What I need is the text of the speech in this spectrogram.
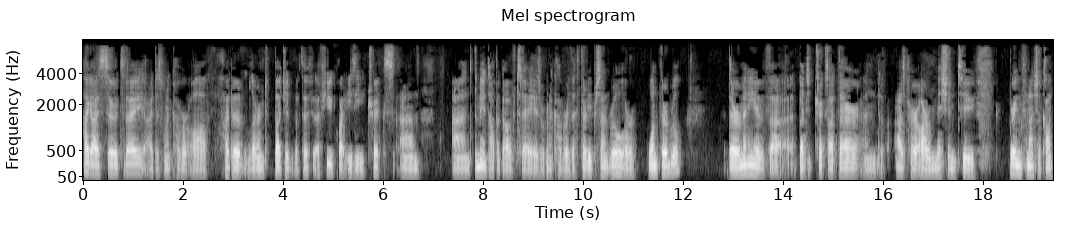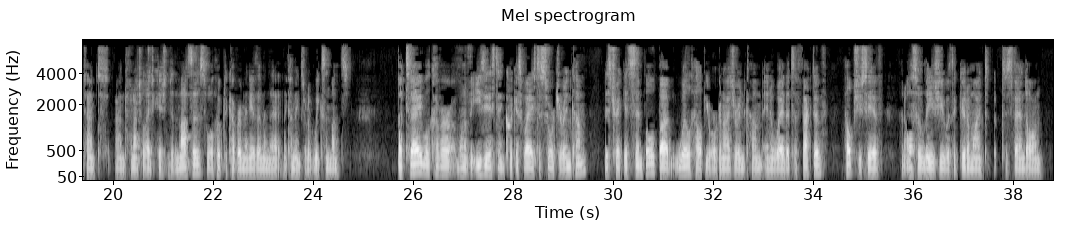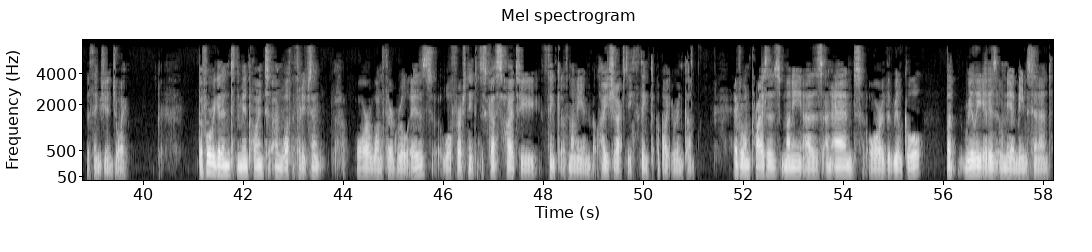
Hi guys, so today I just want to cover off how to learn to budget with a, a few quite easy tricks. Um, and the main topic of today is we're going to cover the 30% rule or one third rule. There are many of uh, budget tricks out there, and as per our mission to bring financial content and financial education to the masses, we'll hope to cover many of them in the, in the coming sort of weeks and months. But today we'll cover one of the easiest and quickest ways to sort your income this trick is simple, but will help you organize your income in a way that's effective, helps you save, and also leaves you with a good amount to spend on the things you enjoy. Before we get into the main point and what the 30% or one third rule is, we'll first need to discuss how to think of money and how you should actually think about your income. Everyone prizes money as an end or the real goal, but really it is only a means to an end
